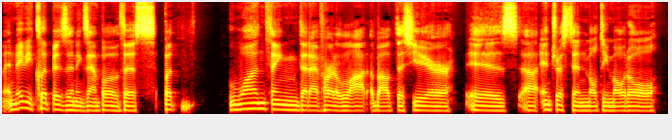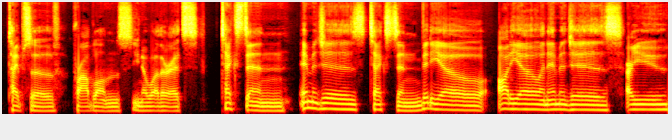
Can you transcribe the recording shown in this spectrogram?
and maybe CLIP is an example of this, but one thing that I've heard a lot about this year is uh, interest in multimodal types of problems, you know, whether it's text and images, text and video, audio and images. Are you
